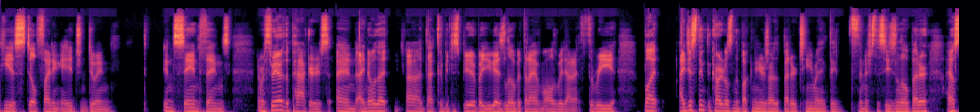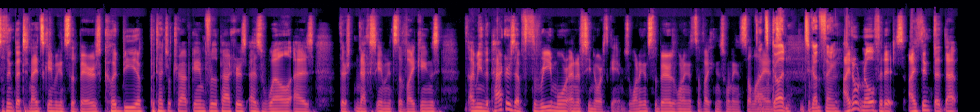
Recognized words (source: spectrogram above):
he is still fighting age and doing insane things. Number three are the Packers, and I know that uh, that could be disputed by you guys a little bit that I have them all the way down at three, but I just think the Cardinals and the Buccaneers are the better team. I think they finished the season a little better. I also think that tonight's game against the Bears could be a potential trap game for the Packers, as well as their next game against the Vikings. I mean, the Packers have three more NFC North games: one against the Bears, one against the Vikings, one against the Lions. that's good. It's a good thing. I don't know if it is. I think that that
